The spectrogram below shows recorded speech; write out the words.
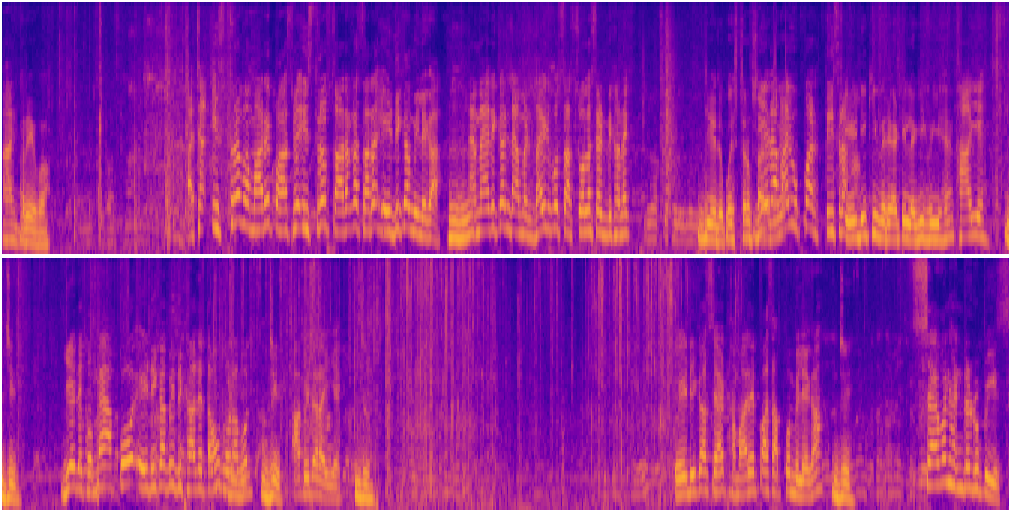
हाँ जी। अरे वाह. अच्छा इस तरफ़ हमारे पास में इस तरफ़ सारा का सारा एडी का मिलेगा. अमेरिकन डायमंड भाई वो सात सौ वाला सेट दिखाना है. ये देखो इस तरफ़ ये रहा सारे भाई ऊपर तीसरा. एडी की वैरायटी लगी हुई है. हाँ ये. जी. ये देखो मैं आपको एडी का भी दिखा देता हूँ थोड़ा बहुत. जी. आप इधर आइए. जी. एडी का सेट हमारे पास आपको मिलेगा. जी. सेवन हंड्रेड रुपीज़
